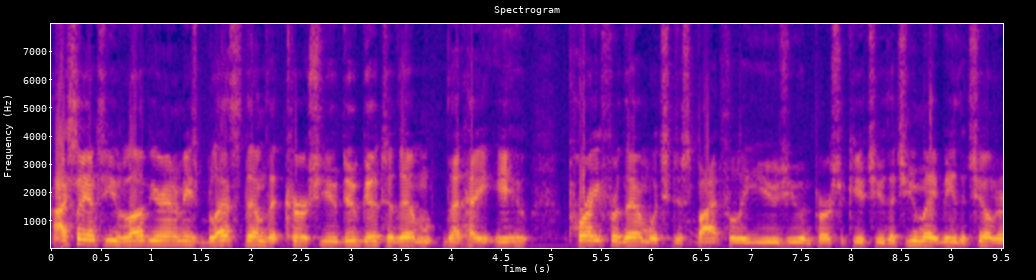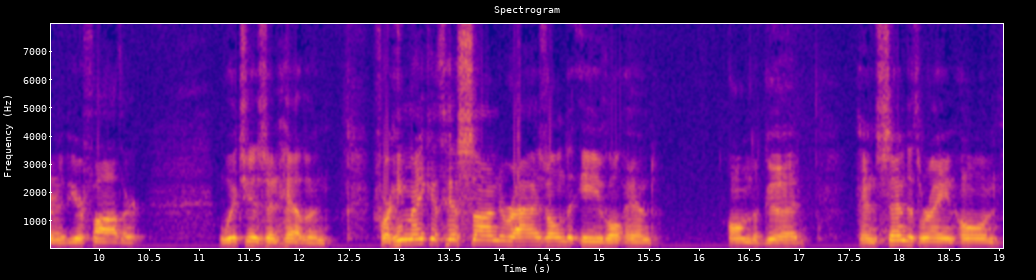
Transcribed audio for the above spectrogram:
I say unto you, love your enemies, bless them that curse you, do good to them that hate you, pray for them which despitefully use you and persecute you, that you may be the children of your Father which is in heaven. For he maketh his sun to rise on the evil and on the good, and sendeth rain on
